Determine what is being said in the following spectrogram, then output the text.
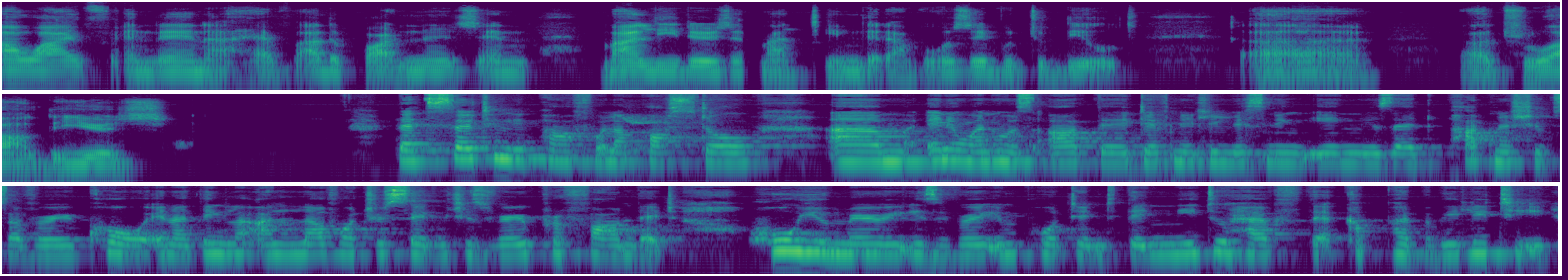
my wife, and then I have other partners and my leaders and my team that I was able to build uh, uh, throughout the years. That's certainly powerful, Apostle. Um, anyone who's out there definitely listening in is that partnerships are very core. And I think I love what you said, which is very profound that who you marry is very important. They need to have the capability,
